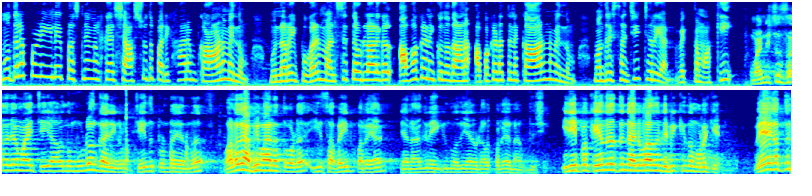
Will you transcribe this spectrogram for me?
മുതലപ്പുഴയിലെ പ്രശ്നങ്ങൾക്ക് ശാശ്വത പരിഹാരം കാണുമെന്നും മുന്നറിയിപ്പുകൾ മത്സ്യത്തൊഴിലാളികൾ അവഗണിക്കുന്നതാണ് അപകടത്തിന് കാരണമെന്നും മന്ത്രി സജി ചെറിയാൻ വ്യക്തമാക്കി. മനുഷ്യ സഹജമായി ചെയ്യാവുന്ന മുഴുവൻ കാര്യങ്ങളും ചെയ്തിട്ടുണ്ട് എന്ന് വളരെ അഭിമാനത്തോടെ ഈ സഭയിൽ പറയാൻ ഞാൻ ആഗ്രഹിക്കുന്നു അത് ഞാൻ ഇവിടെ പറയാൻ ഉദ്ദേശിക്കും ഇനിയിപ്പോൾ കേന്ദ്രത്തിന്റെ അനുവാദം ലഭിക്കുന്ന മുറയ്ക്ക് വേഗത്തിൽ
